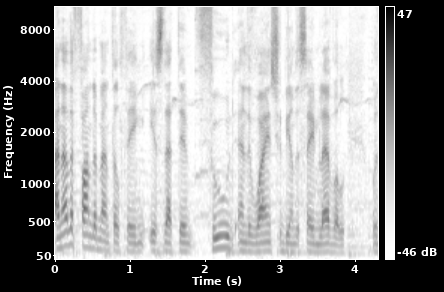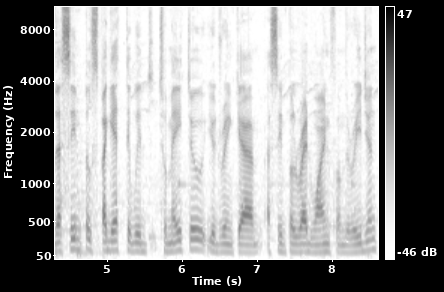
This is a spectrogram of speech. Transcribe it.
Another fundamental thing is that the food and the wines should be on the same level. With a simple spaghetti with tomato, you drink a, a simple red wine from the region.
